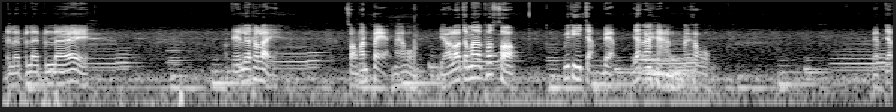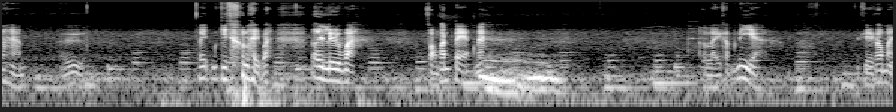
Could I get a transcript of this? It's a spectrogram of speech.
ไปเลย ไปเลย ไปเลย โอเค เลือดเท่าไหร่ 2,008 นะครับผม เดี๋ยวเราจะมาทดสอบวิธีจับแบบยัดอาหารนะครับผม แบบยัดอาหาร เออ เฮ้ย เมื่อกี้เท่าไหร่วะ เอ้ย ลืมว่ะ2,008นแปดนะ อะไรครับนี่ยโอเคเข้าใหม่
